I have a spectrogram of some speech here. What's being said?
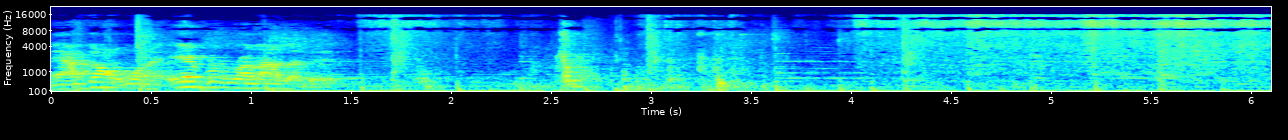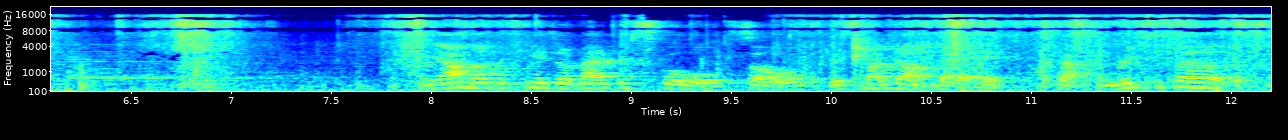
And I don't want to ever run out of it. Y'all know the kids are back in school, so it's my junk bag. I got some Reese's Cups,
